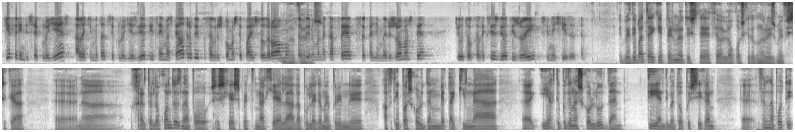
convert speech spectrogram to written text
και πριν τις εκλογές αλλά και μετά τις εκλογές διότι θα είμαστε άνθρωποι που θα βρισκόμαστε πάλι στον δρόμο, που θα πίνουμε ένα καφέ, που θα καλημεριζόμαστε και ούτω καθεξής διότι η ζωή συνεχίζεται. Επειδή είπατε και πριν ότι είστε θεολόγος και το γνωρίζουμε φυσικά ε, να χαρτολογώντας να πω σε σχέση με την αρχαία Ελλάδα που λέγαμε πριν ε, αυτοί που ασχολούνταν με τα κοινά ε, ή αυτοί που δεν ασχολούνταν τι αντιμετώπιση είχαν. Ε, θέλω να πω ότι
